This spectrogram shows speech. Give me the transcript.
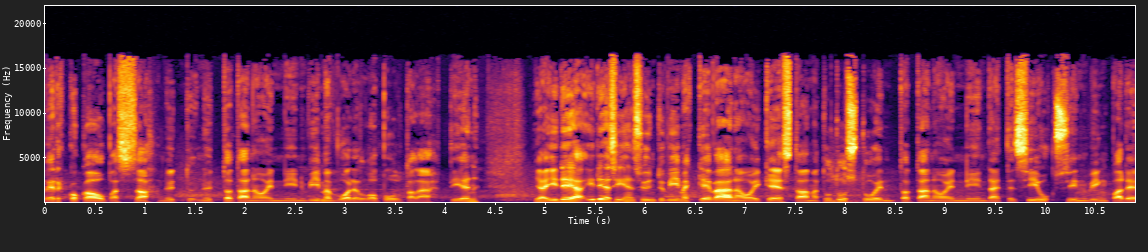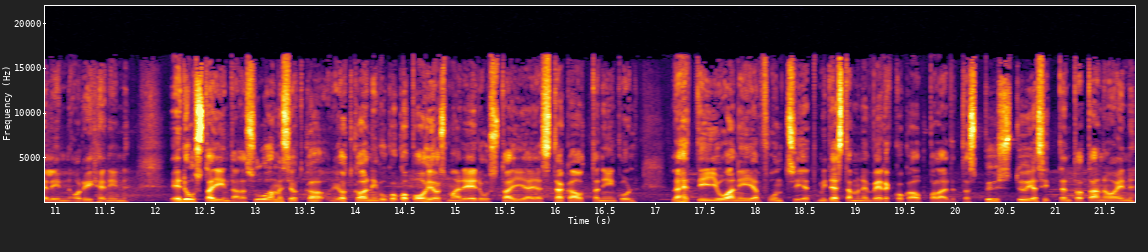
verkkokaupassa nyt, nyt tota noin, niin viime vuoden lopulta lähtien. Ja idea, idea siihen syntyi viime keväänä oikeastaan. Mä tutustuin tota noin, niin näiden Siuksin, Wingpadelin, Origenin edustajiin täällä Suomessa, jotka, jotka on niin kuin koko Pohjoismaiden edustajia, ja sitä kautta niin kuin lähdettiin juoniin ja funtsiin, että miten tämmöinen verkkokauppa laitettaisiin pystyyn, ja sitten tota noin,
